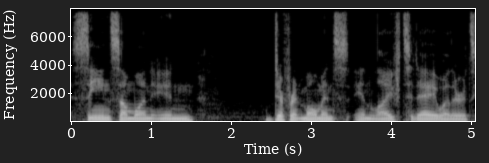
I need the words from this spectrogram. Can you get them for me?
seeing someone in different moments in life today whether it's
